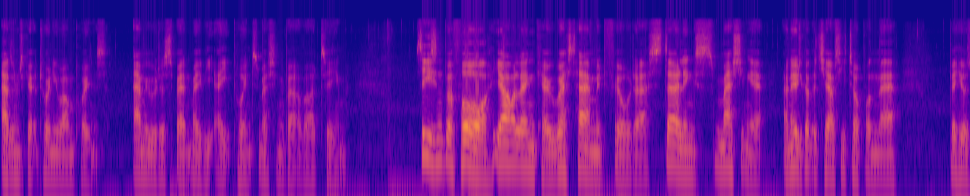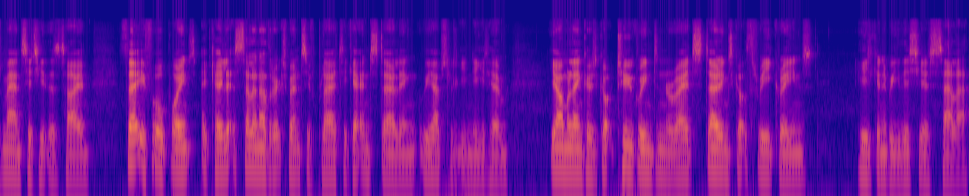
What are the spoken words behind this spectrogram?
Adams get 21 points. And we would have spent maybe eight points messing about with our team. Season before, Yarmolenko, West Ham midfielder. Sterling smashing it. I know he's got the Chelsea top on there, but he was Man City at the time. 34 points. Okay, let's sell another expensive player to get in Sterling. We absolutely need him. Yarmolenko's got two greens and a red. Sterling's got three greens. He's going to be this year's seller.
